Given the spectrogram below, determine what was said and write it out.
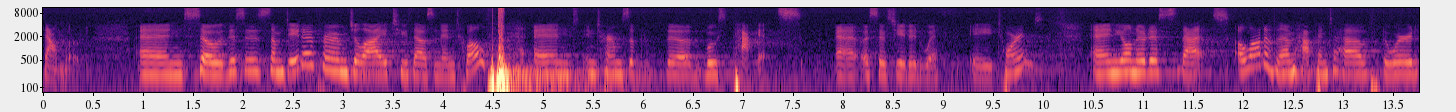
download. And so this is some data from July 2012, and in terms of the most packets uh, associated with a torrent. And you'll notice that a lot of them happen to have the word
